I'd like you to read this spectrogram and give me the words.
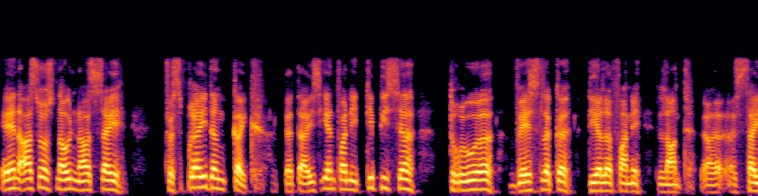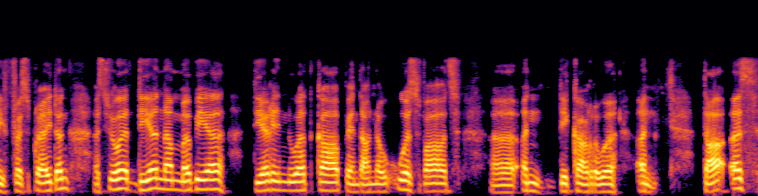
en as ons nou na sy verspreiding kyk, dit hy is een van die tipiese droë westelike dele van die land. Uh, sy verspreiding is so deur Namibië, deur die Noord-Kaap en dan nou ooswaarts uh in die Karoo in. Daar is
